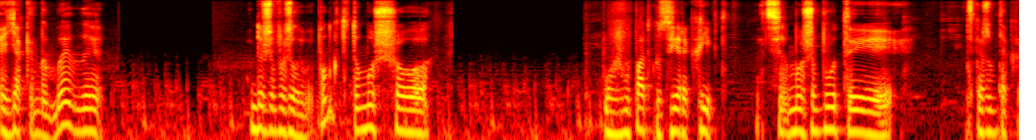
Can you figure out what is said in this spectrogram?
як на мене, дуже важливий пункт, тому що у випадку звіра Кріпт, це може бути, скажімо так,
